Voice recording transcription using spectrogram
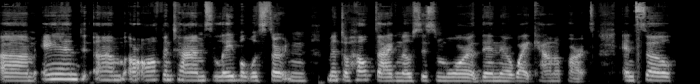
um, and um, are oftentimes labeled with certain mental health diagnoses more than their white counterparts. And so,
